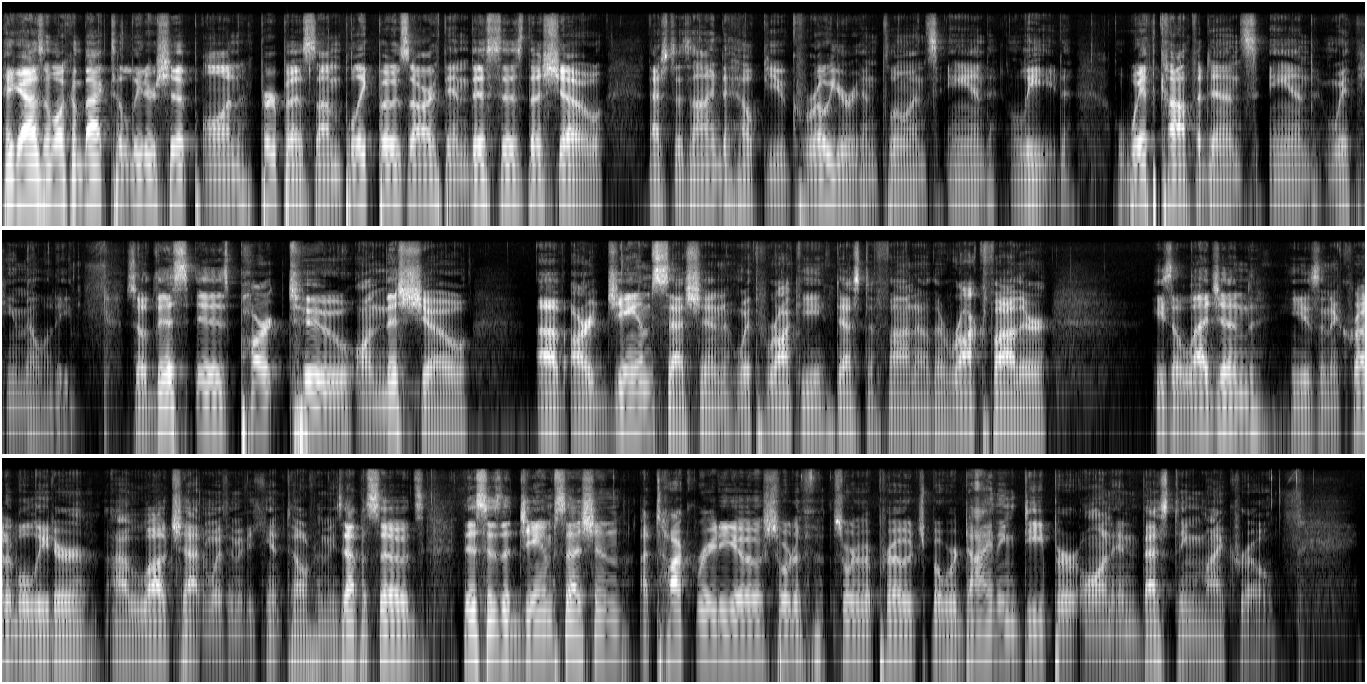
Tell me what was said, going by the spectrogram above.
Hey guys, and welcome back to Leadership on Purpose. I'm Blake Bozarth, and this is the show that's designed to help you grow your influence and lead with confidence and with humility. So, this is part two on this show of our jam session with Rocky DeStefano, the Rock Father He's a legend. He is an incredible leader. I love chatting with him if you can't tell from these episodes. This is a jam session, a talk radio sort of sort of approach, but we're diving deeper on investing micro.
